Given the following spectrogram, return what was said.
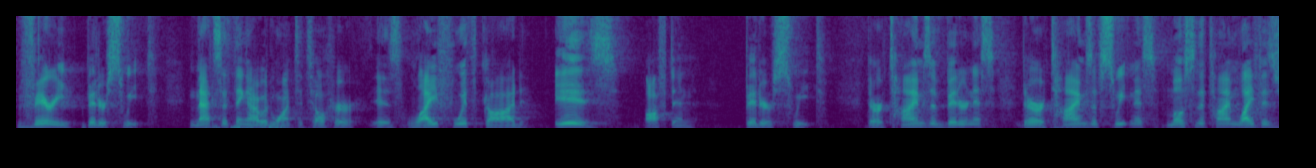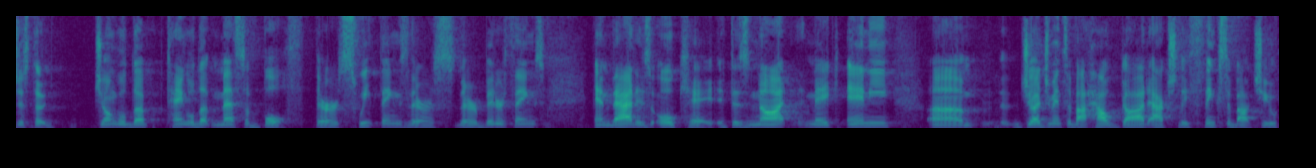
very bittersweet. And that's the thing I would want to tell her is life with God is often bittersweet. There are times of bitterness, there are times of sweetness. Most of the time life is just a jungled up, tangled up mess of both. There are sweet things, there are, there are bitter things, and that is okay. It does not make any um, judgments about how God actually thinks about you.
